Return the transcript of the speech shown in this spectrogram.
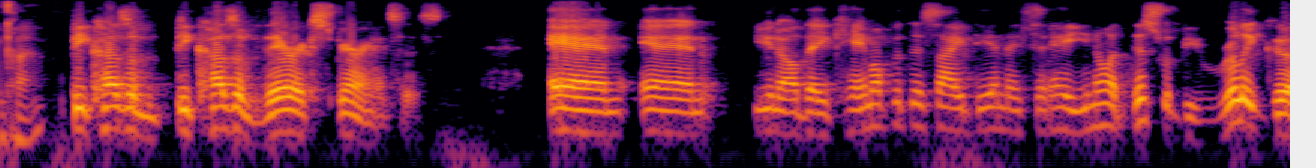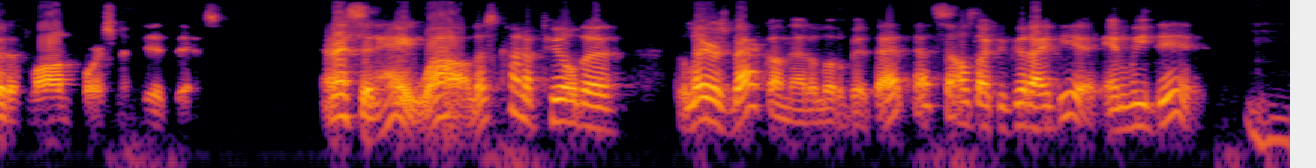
Okay. Because of because of their experiences. And and you know, they came up with this idea and they said, Hey, you know what, this would be really good if law enforcement did this. And I said, Hey, wow, let's kind of peel the, the layers back on that a little bit. That that sounds like a good idea. And we did. Mm-hmm.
